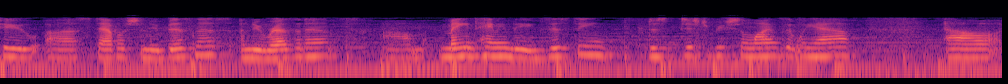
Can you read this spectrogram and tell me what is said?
to uh, establish a new business, a new residence, um, maintaining the existing dis- distribution lines that we have. Uh,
